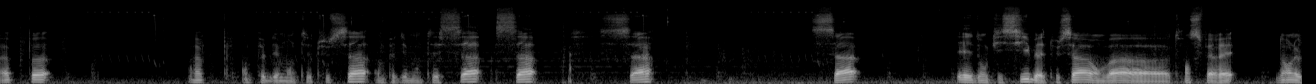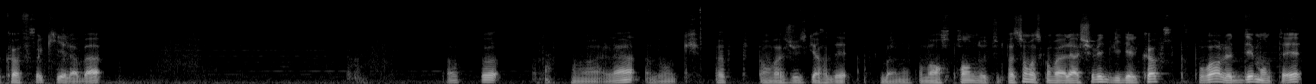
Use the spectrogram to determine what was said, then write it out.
Hop. On peut démonter tout ça. On peut démonter ça, ça, ça, ça. Et donc ici, bah, tout ça, on va euh, transférer dans le coffre qui est là-bas. Hop. Voilà, donc hop, on va juste garder... Bah, on va en reprendre de toute façon parce qu'on va aller achever de vider le coffre pour pouvoir le démonter.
